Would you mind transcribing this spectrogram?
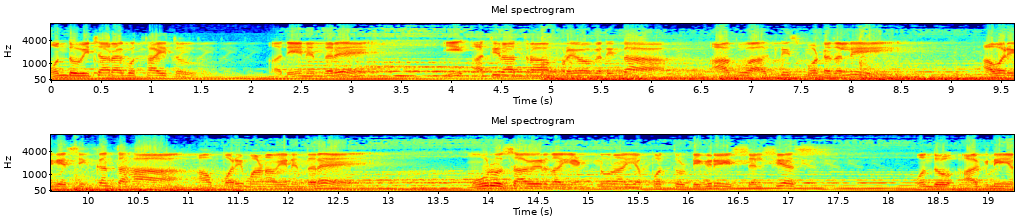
ಒಂದು ವಿಚಾರ ಗೊತ್ತಾಯಿತು. ಅದೇನೆಂದರೆ, ಈ ಅತಿರಾತ್ರ ಪ್ರಯೋಗದಿಂದ ಆಗುವ ಅಗ್ನಿಸ್ಫೋಟದಲ್ಲಿ ಅವರಿಗೆ ಸಿಕ್ಕಂತಹ ಆ ಪರಿಮಾಣವೇನೆಂದರೆ, ಮೂರು ಸಾವಿರದ ಎಂಟುನೂರ ಎಪ್ಪತ್ತು ಡಿಗ್ರಿ ಸೆಲ್ಸಿಯಸ್ ಒಂದು ಅಗ್ನಿಯ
